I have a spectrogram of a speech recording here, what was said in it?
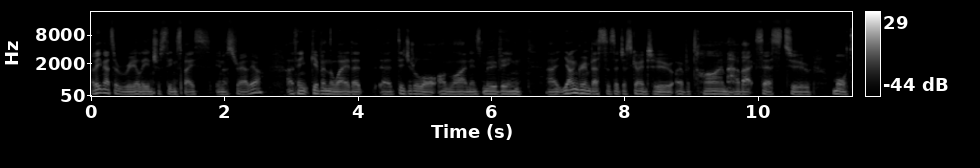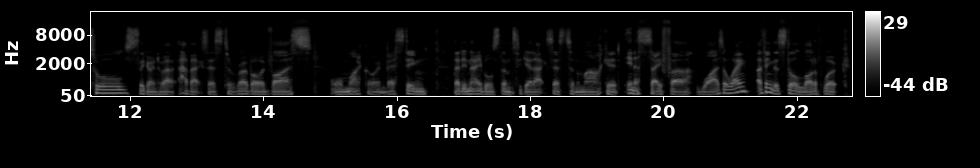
I think that's a really interesting space in Australia. I think given the way that uh, digital or online is moving, uh, younger investors are just going to, over time, have access to more tools. They're going to have access to robo advice or micro investing that enables them to get access to the market in a safer, wiser way. I think there's still a lot of work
